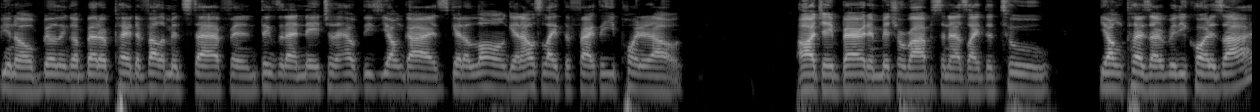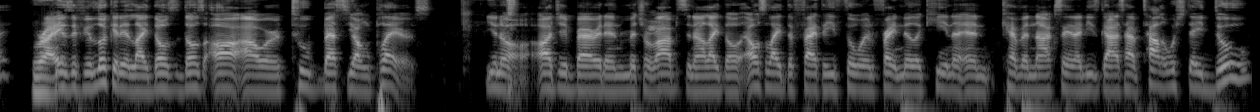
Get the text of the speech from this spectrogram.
you know building a better player development staff and things of that nature to help these young guys get along. And I also like the fact that he pointed out R.J. Barrett and Mitchell Robinson as like the two young players that really caught his eye. right. Because if you look at it, like those those are our two best young players. You know, R.J. Barrett and Mitchell Robinson. I like though. I also like the fact that he threw in Frank Ntilikina and Kevin Knox, saying that these guys have talent, which they do.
